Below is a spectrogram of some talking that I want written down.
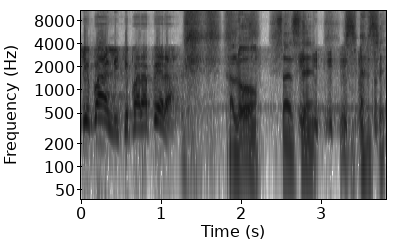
και βάλει και παραπέρα. Καλό, σ' άρεσε. Σ' άρεσε.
